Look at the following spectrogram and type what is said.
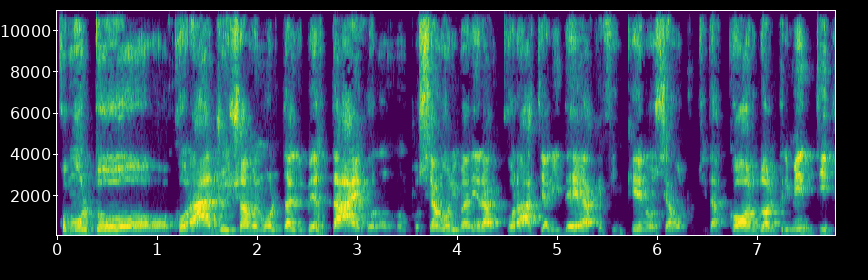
con molto coraggio diciamo, e molta libertà. Ecco, non, non, possiamo rimanere ancorati all'idea che finché non siamo tutti d'accordo, altrimenti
